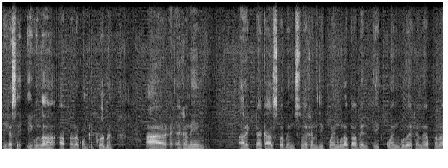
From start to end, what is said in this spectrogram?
ঠিক আছে? এগুলা আপনারা কমপ্লিট করবেন। আর এখানে আরেকটা কাজ করবেন। সো এখানে যে কয়েনগুলো পাবেন, এই কয়েনগুলো এখানে আপনারা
